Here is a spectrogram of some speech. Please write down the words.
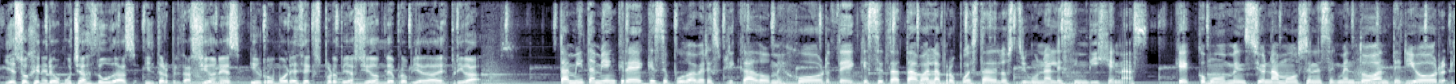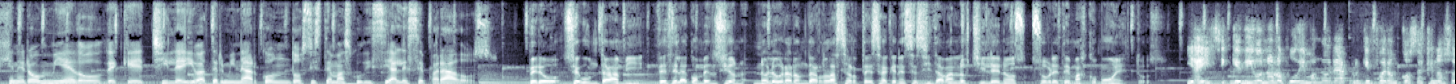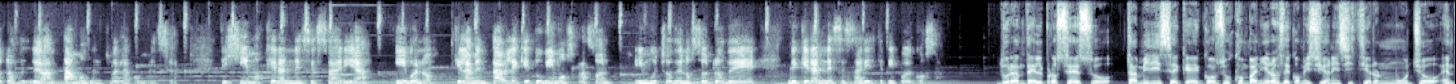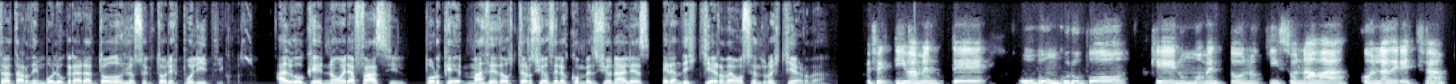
y eso generó muchas dudas, interpretaciones y rumores de expropiación de propiedades privadas. Tami también cree que se pudo haber explicado mejor de qué se trataba la propuesta de los tribunales indígenas, que como mencionamos en el segmento anterior, generó miedo de que Chile iba a terminar con dos sistemas judiciales separados. Pero, según Tami, desde la convención no lograron dar la certeza que necesitaban los chilenos sobre temas como estos. Y ahí sí que digo no lo pudimos lograr porque fueron cosas que nosotros levantamos dentro de la convención. Dijimos que eran necesarias y bueno, que lamentable que tuvimos razón y muchos de nosotros de, de que eran necesarias este tipo de cosas. Durante el proceso, Tami dice que con sus compañeros de comisión insistieron mucho en tratar de involucrar a todos los sectores políticos. Algo que no era fácil, porque más de dos tercios de los convencionales eran de izquierda o centroizquierda. Efectivamente, hubo un grupo que en un momento no quiso nada con la derecha,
